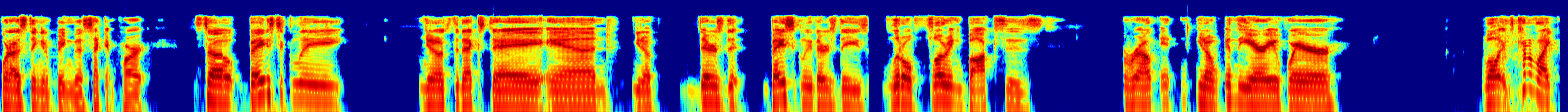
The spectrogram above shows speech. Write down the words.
what I was thinking of being the second part. So basically, you know, it's the next day, and you know, there's the basically there's these little floating boxes around, you know, in the area where, well, it's kind of like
